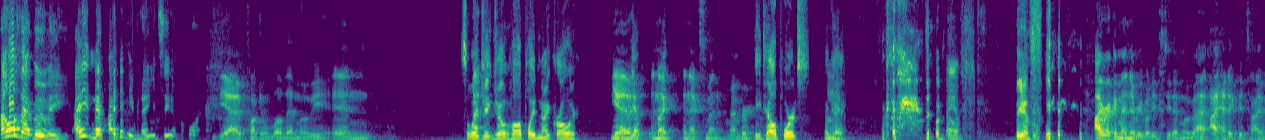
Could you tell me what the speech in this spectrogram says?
I love that movie. I didn't know. I didn't even know you'd seen it before. yeah, I fucking love that movie, and So wait, Jake Gyllenhaal played Nightcrawler. yeah, Yeah, in, right. in X Men, remember? He teleports. Mm-hmm. Okay. Yeah. Okay. Oh, no. Bam. Bam. I recommend everybody to see that movie. I, I had a good time.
